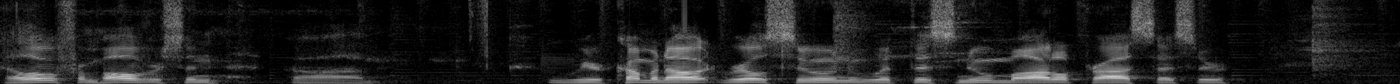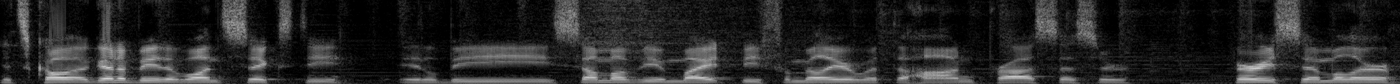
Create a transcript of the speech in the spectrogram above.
Hello from Halverson. Um, we're coming out real soon with this new model processor. It's called going to be the 160. It'll be some of you might be familiar with the Han processor. Very similar,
